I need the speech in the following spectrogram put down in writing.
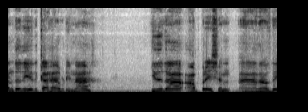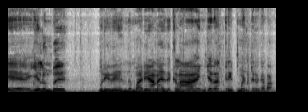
வந்தது எதுக்காக அப்படின்னா இதுதான் ஆப்ரேஷன் அதாவது எலும்பு முறிவு இந்த மாதிரியான இதுக்கெல்லாம் இங்கே தான் ட்ரீட்மெண்ட் இருக்கதான்.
